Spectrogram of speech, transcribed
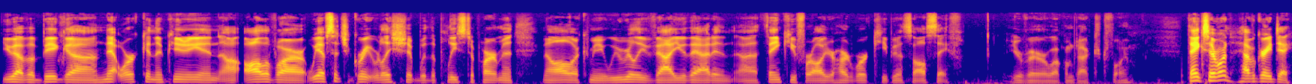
you have a big uh, network in the community, and uh, all of our we have such a great relationship with the police department and all our community. We really value that, and uh, thank you for all your hard work keeping us all safe. You're very welcome, Dr. Tafoya. Thanks, everyone. Have a great day.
